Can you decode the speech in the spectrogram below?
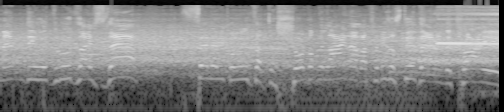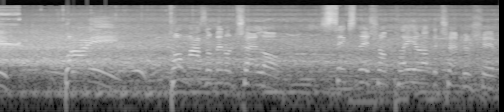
Mendy with Ruzza is there. Federico Ruzza just short of the line, uh, but Treviso still there and the try by Tommaso Menoncello, Six Nation Player of the Championship.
